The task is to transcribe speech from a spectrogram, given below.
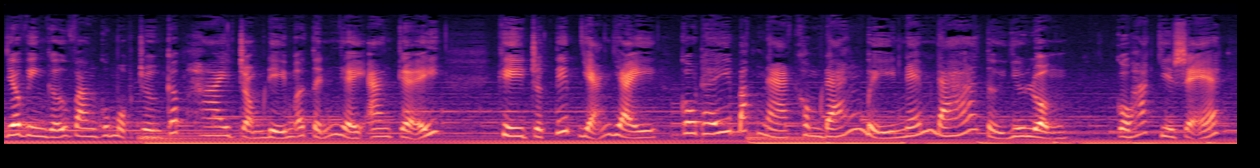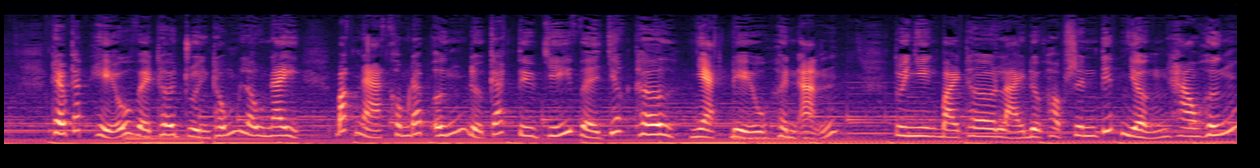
giáo viên ngữ văn của một trường cấp 2 trọng điểm ở tỉnh Nghệ An kể, khi trực tiếp giảng dạy, cô thấy bắt nạt không đáng bị ném đá từ dư luận. Cô H chia sẻ, theo cách hiểu về thơ truyền thống lâu nay, bắt nạt không đáp ứng được các tiêu chí về chất thơ, nhạc điệu, hình ảnh. Tuy nhiên bài thơ lại được học sinh tiếp nhận hào hứng.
